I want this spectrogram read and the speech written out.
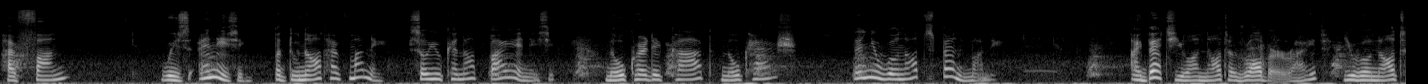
have fun with anything, but do not have money. So you cannot buy anything. No credit card, no cash. Then you will not spend money. I bet you are not a robber, right? You will not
